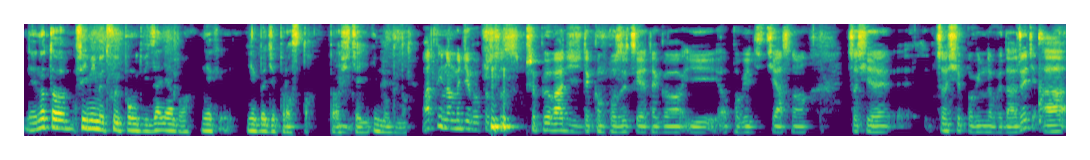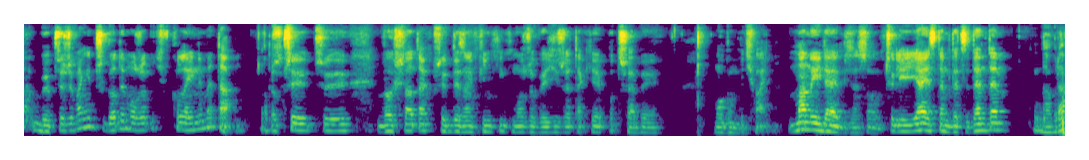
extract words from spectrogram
no to przyjmijmy twój punkt widzenia, bo niech, niech będzie prosto, prościej i nudno. Łatwiej nam będzie po prostu przeprowadzić dekompozycję tego i opowiedzieć jasno, co się, co się powinno wydarzyć, a przeżywanie przygody może być w kolejnym etapie. To Dobrze. przy, przy warsztatach, przy design thinking może wyjść, że takie potrzeby mogą być fajne. Mamy ideę biznesową, czyli ja jestem decydentem, Dobra.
